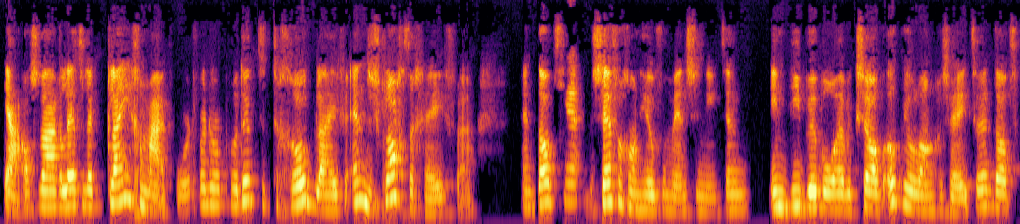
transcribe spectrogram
ja, als het ware letterlijk klein gemaakt wordt, waardoor producten te groot blijven en dus klachten geven. En dat ja. beseffen gewoon heel veel mensen niet. En in die bubbel heb ik zelf ook heel lang gezeten. Dat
